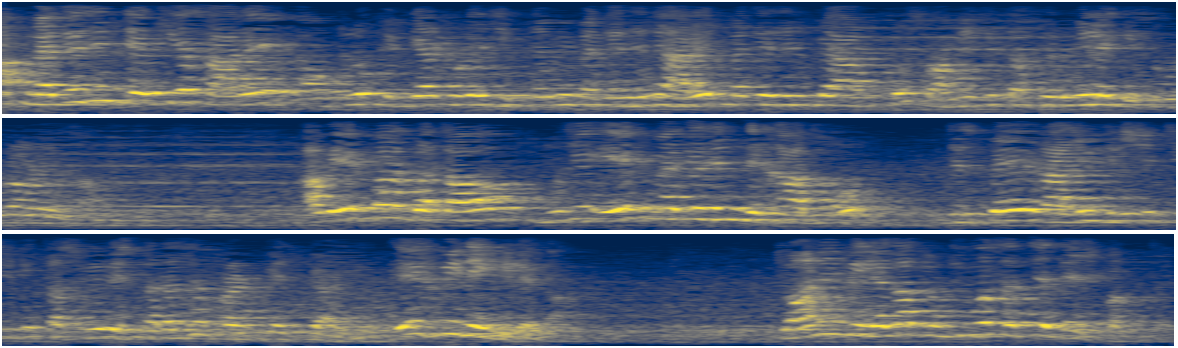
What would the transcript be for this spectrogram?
आप मैगजीन देखिए सारे आउटलुक इंडिया टुडे जितने भी मैगजीन है हर एक मैगजीन पे आपको स्वामी की तस्वीर मिलेगी, सुब्रमण्यम स्वामी की। अब एक बात बताओ, मुझे एक मैगजीन दिखा दो, जिसपे राजीव दीक्षित जी की तस्वीर इस तरह से फ्रंट पेज पे आई हो। एक भी नहीं मिलेगा। क्यों नहीं मिलेगा? क्योंकि वो सच्चे देशभक्त है।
